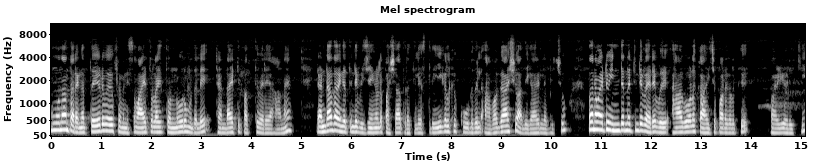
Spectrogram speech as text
മൂന്നാം തരംഗം തേർഡ് വേവ് ഫെമിനിസം ആയിരത്തി തൊള്ളായിരത്തി തൊണ്ണൂറ് മുതൽ രണ്ടായിരത്തി പത്ത് വരെയാണ് രണ്ടാം തരംഗത്തിന്റെ വിജയങ്ങളുടെ പശ്ചാത്തലത്തിൽ സ്ത്രീകൾക്ക് കൂടുതൽ അവകാശവും അധികാരം ലഭിച്ചു. പ്രധാനമായിട്ടും ഇന്റർനെറ്റിന്റെ വരവ് ആഗോള കാഴ്ചപ്പാടുകൾക്ക് വഴിയൊരുക്കി.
